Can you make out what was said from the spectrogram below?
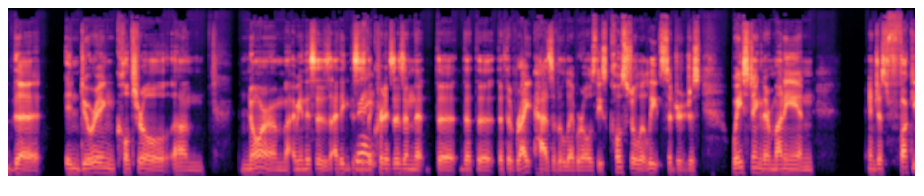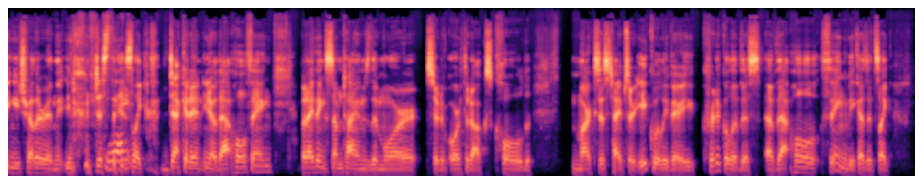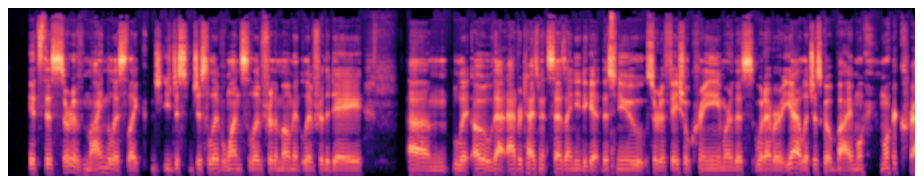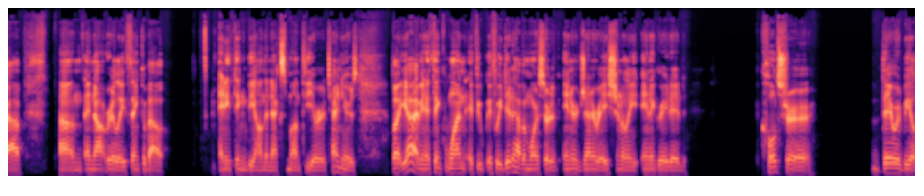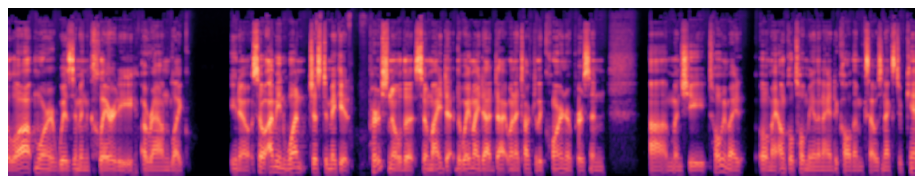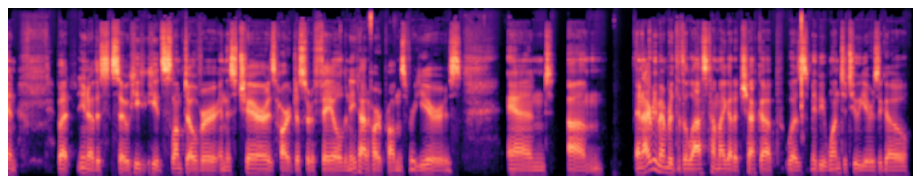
the enduring cultural um, norm. I mean, this is I think this right. is the criticism that the that the that the right has of the liberals, these coastal elites that are just wasting their money and and just fucking each other and you know, just right. this like decadent, you know, that whole thing. But I think sometimes the more sort of orthodox, cold Marxist types are equally very critical of this of that whole thing because it's like it's this sort of mindless like you just just live once live for the moment live for the day. Um li- oh that advertisement says i need to get this new sort of facial cream or this whatever. Yeah let's just go buy more more crap um, and not really think about anything beyond the next month year or 10 years. But yeah i mean i think one if if we did have a more sort of intergenerationally integrated culture there would be a lot more wisdom and clarity around like you know so i mean one just to make it personal the so my da- the way my dad died when i talked to the coroner person um, when she told me my oh my uncle told me and then i had to call them because i was next of kin. But you know this so he he had slumped over in this chair his heart just sort of failed and he'd had heart problems for years. And um and i remember that the last time i got a checkup was maybe one to two years ago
